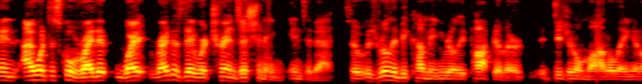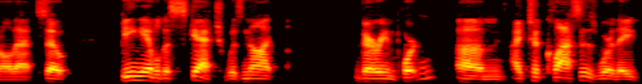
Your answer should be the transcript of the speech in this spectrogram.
and I went to school right at right, right as they were transitioning into that. So it was really becoming really popular, digital modeling and all that. So being able to sketch was not very important. Um, I took classes where they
